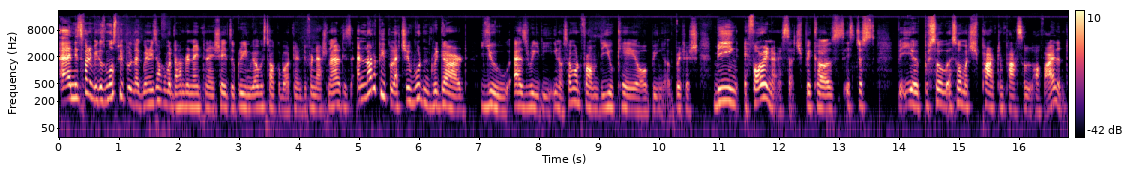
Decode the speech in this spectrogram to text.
and it's funny because most people like when we talk about the 199 shades of green we always talk about you know, different nationalities and a lot of people actually wouldn't regard you as really you know someone from the uk or being a british being a foreigner as such because it's just you're so so much part and parcel of ireland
